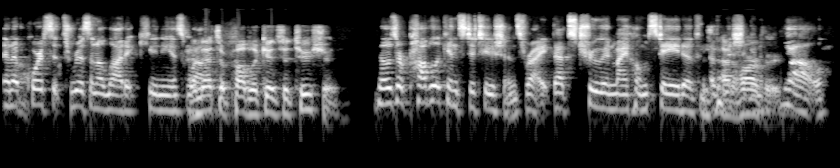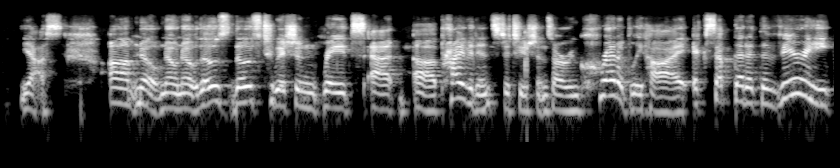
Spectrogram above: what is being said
And of course, it's risen a lot at CUNY as well. And that's a public institution. Those are public institutions, right? That's true in my home state of, of Michigan Harvard. as well. Yes. Um, no, no, no. Those those tuition rates at uh, private institutions are incredibly high, except that at the very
